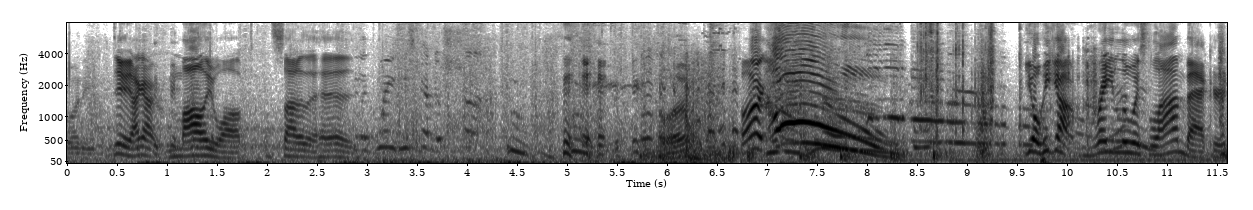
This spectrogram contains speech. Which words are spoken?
funny. Dude, I got mollywopped inside of the head. Like, wait, he's got a shot. Hello? Fuck. Oh! Yo, he got Ray Lewis linebacker.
